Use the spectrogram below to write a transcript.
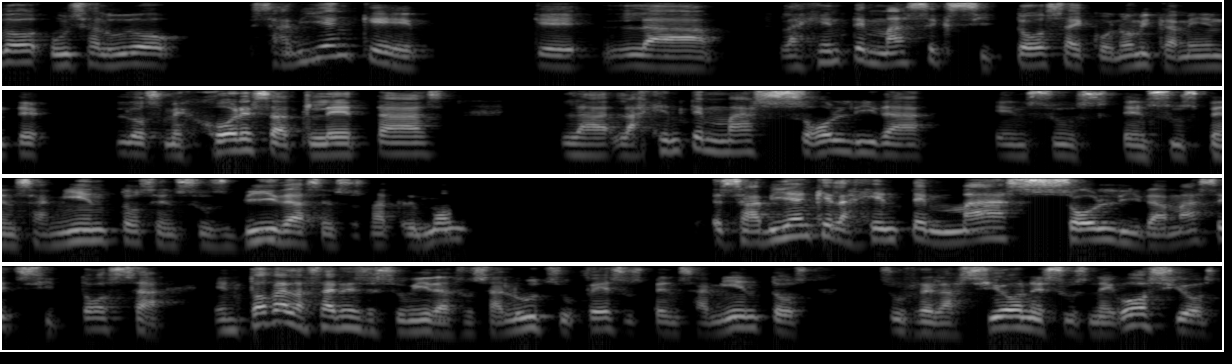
un saludo. ¿Sabían que, que la, la gente más exitosa económicamente, los mejores atletas, la, la gente más sólida en sus, en sus pensamientos, en sus vidas, en sus matrimonios, sabían que la gente más sólida, más exitosa en todas las áreas de su vida, su salud, su fe, sus pensamientos, sus relaciones, sus negocios,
